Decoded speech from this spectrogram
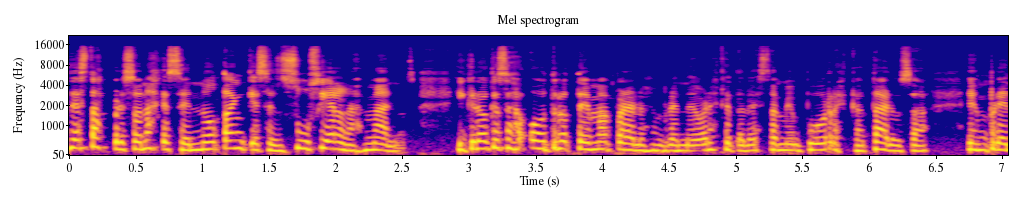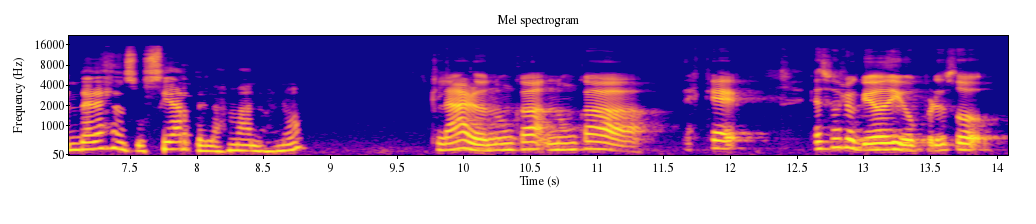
de estas personas que se notan que se ensucian las manos. Y creo que ese es otro tema para los emprendedores que tal vez también puedo rescatar. O sea, emprender es ensuciarte las manos, ¿no? Claro, nunca, nunca, es que eso es lo que yo digo, por eso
